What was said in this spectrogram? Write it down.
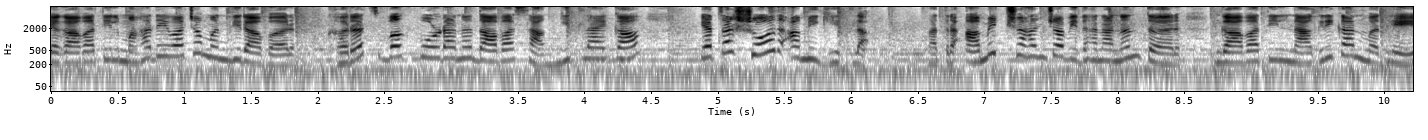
या गावातील महादेवाच्या मंदिरावर खरंच वक्फ बोर्डानं दावा सांगितलाय का? याचा शोध आम्ही घेतला. मात्र अमित शहांच्या विधानानंतर गावातील नागरिकांमध्ये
